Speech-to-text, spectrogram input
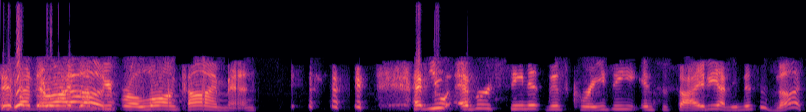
They've had their eyes on me for a long time, man. Have you ever seen it this crazy in society? I mean, this is nuts.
